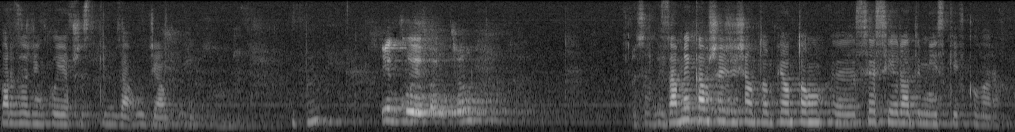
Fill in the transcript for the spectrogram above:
Bardzo dziękuję wszystkim za udział. Dziękuję bardzo. Zamykam 65. y, sesję Rady Miejskiej w Kowarach.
